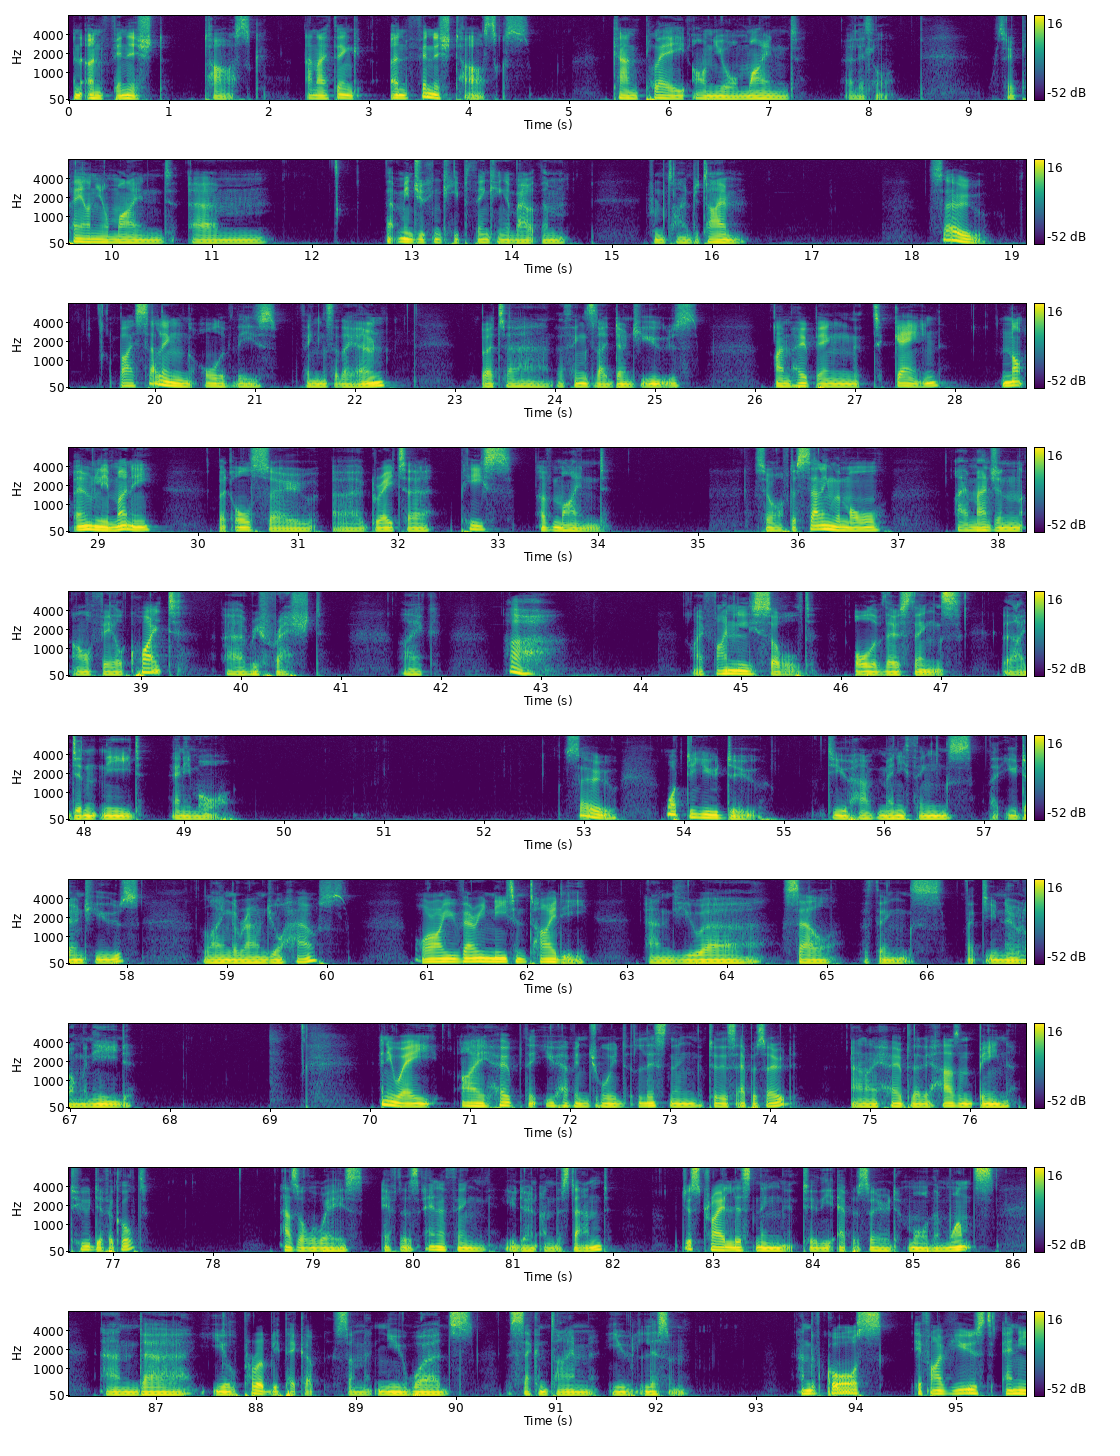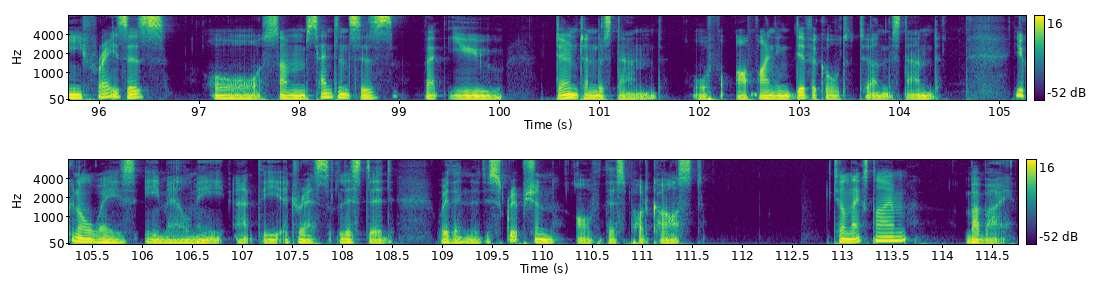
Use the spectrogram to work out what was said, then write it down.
an unfinished task. And I think unfinished tasks can play on your mind a little. So play on your mind. Um, that means you can keep thinking about them from time to time. So, by selling all of these things that I own, but uh, the things that I don't use, I'm hoping to gain not only money, but also a greater peace of mind. So, after selling them all, I imagine I'll feel quite uh, refreshed. Like, ah, I finally sold all of those things that I didn't need anymore. So, what do you do? Do you have many things that you don't use lying around your house? Or are you very neat and tidy and you uh, sell the things that you no longer need? Anyway, I hope that you have enjoyed listening to this episode, and I hope that it hasn't been too difficult. As always, if there's anything you don't understand, just try listening to the episode more than once, and uh, you'll probably pick up some new words the second time you listen. And of course, if I've used any phrases or some sentences that you don't understand or are finding difficult to understand, you can always email me at the address listed within the description of this podcast. Till next time, bye bye.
